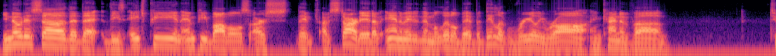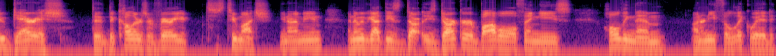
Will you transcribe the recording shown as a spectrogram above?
You notice uh, that, that these HP and MP baubles are they've I've started I've animated them a little bit but they look really raw and kind of uh, too garish the the colors are very just too much. You know what I mean? And then we've got these dar these darker bauble thingies holding them underneath the liquid,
